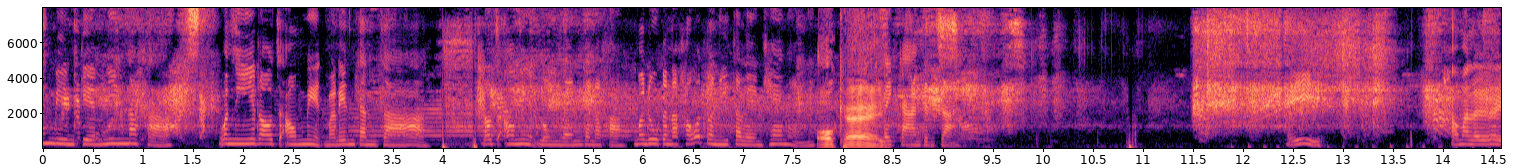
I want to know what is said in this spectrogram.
ับช่องบีมเกมมิ่งนะคะ วันนี้เราจะเอาเมดมาเล่นกันจ้า เราจะเอาเมดลงแรงกันนะคะ มาดูกันนะคะว่าตัวนี้จะแรงแค่ไหน Okay. ไปกลางกันจ้ะเฮ้ยเข้ามาเลย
